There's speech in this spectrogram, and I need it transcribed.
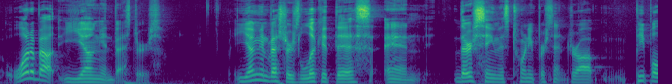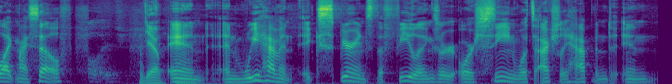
what about young investors? Young investors look at this and they're seeing this 20% drop. People like myself, yeah, and and we haven't experienced the feelings or or seen what's actually happened in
